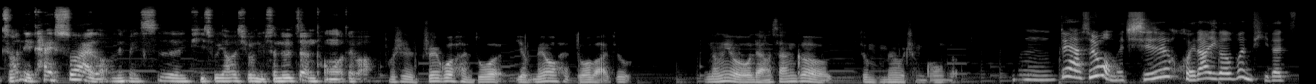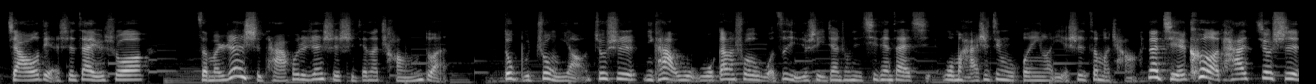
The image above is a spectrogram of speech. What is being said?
主要你太帅了，你每次提出要求，女生都赞同了，对吧？不是追过很多，也没有很多吧，就能有两三个就没有成功的。嗯，对啊，所以我们其实回到一个问题的焦点是在于说，怎么认识他，或者认识时间的长短。都不重要，就是你看我我刚才说的，我自己就是一见钟情，七天在一起，我们还是进入婚姻了，也是这么长。那杰克他就是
